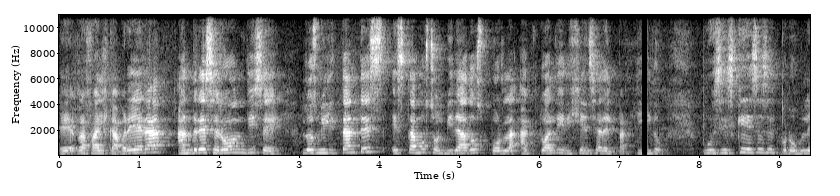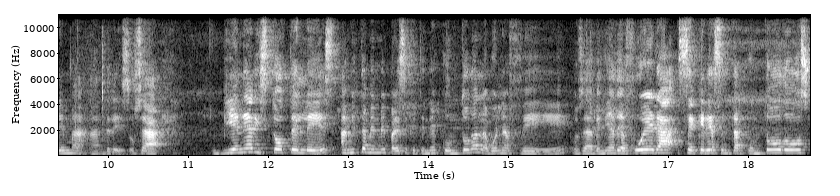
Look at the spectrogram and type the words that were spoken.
Eh, Rafael Cabrera, Andrés Herón dice, los militantes estamos olvidados por la actual dirigencia del partido. Pues es que ese es el problema, Andrés. O sea, viene Aristóteles, a mí también me parece que tenía con toda la buena fe, ¿eh? o sea, venía de afuera, se quería sentar con todos,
